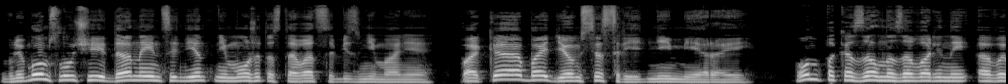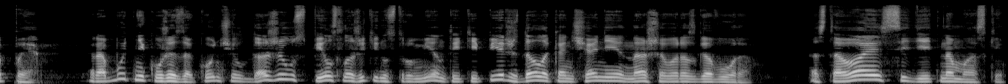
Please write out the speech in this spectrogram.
В любом случае, данный инцидент не может оставаться без внимания. Пока обойдемся средней мерой. Он показал на заваренный АВП. Работник уже закончил, даже успел сложить инструмент и теперь ждал окончания нашего разговора, оставаясь сидеть на маске.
